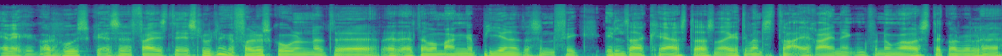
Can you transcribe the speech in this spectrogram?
Ja, jeg kan godt huske, altså faktisk det er i slutningen af folkeskolen, at, øh, at, at der var mange af pigerne, der sådan fik ældre kærester og sådan noget. Ikke? At det var en streg i regningen for nogle af os, der godt ville have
